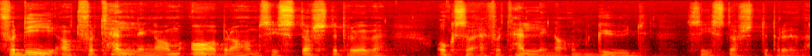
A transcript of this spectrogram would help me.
Fordi at fortellinga om Abrahams største prøve også er fortellinga om Gud sin største prøve.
